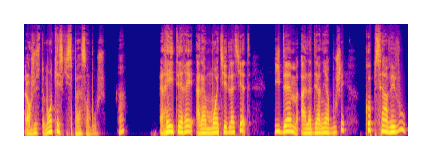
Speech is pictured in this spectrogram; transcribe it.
Alors justement, qu'est-ce qui se passe en bouche hein? Réitérez à la moitié de l'assiette. Idem à la dernière bouchée. Qu'observez-vous?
